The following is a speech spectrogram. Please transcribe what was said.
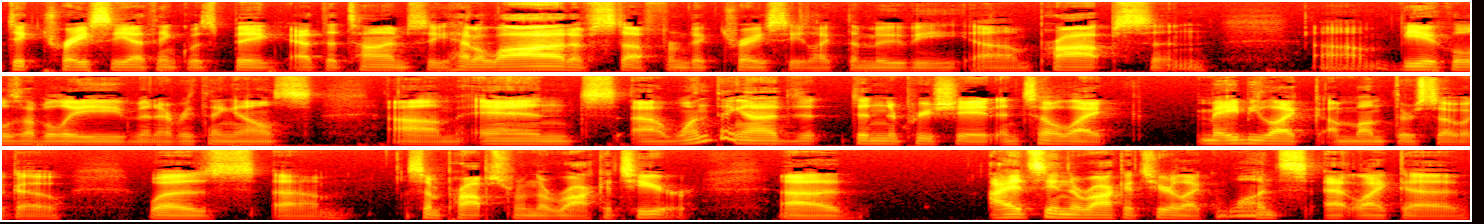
Dick Tracy, I think, was big at the time. So you had a lot of stuff from Dick Tracy, like the movie, um, props and um, vehicles, I believe, and everything else. Um, and uh, one thing I d- didn't appreciate until like maybe like a month or so ago was um, some props from the Rocketeer. Uh, I had seen the Rocketeer like once at like a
